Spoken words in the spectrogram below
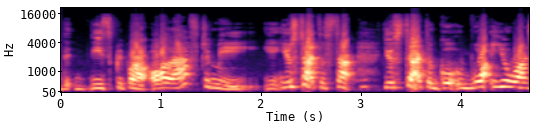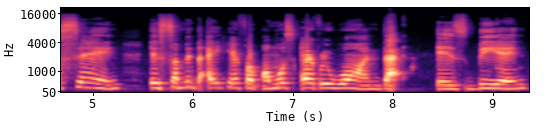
th- these people are all after me. You, you start to start. You start to go. What you are saying is something that I hear from almost everyone that is being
